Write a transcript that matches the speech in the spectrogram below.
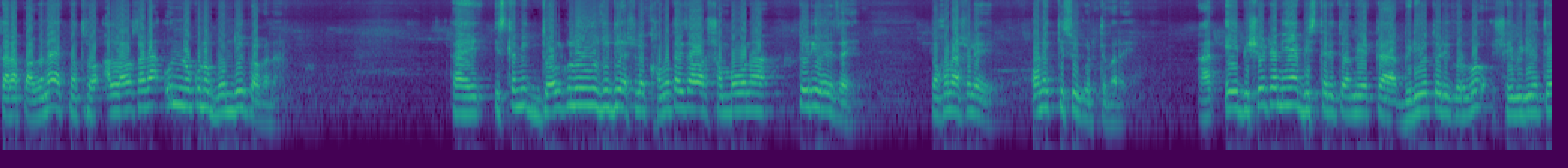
তারা পাবে না, একমাত্র আল্লাহ ছাড়া অন্য কোনো বন্ধুই পাবে না। তাই ইসলামিক দলগুলো যদি আসলে ক্ষমতায় যাওয়ার সম্ভাবনা তৈরি হয়ে যায়, তখন আসলে অনেক কিছুই করতে পারে। আর এই বিষয়টা নিয়ে বিস্তারিত আমি একটা ভিডিও তৈরি করব। সেই ভিডিওতে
